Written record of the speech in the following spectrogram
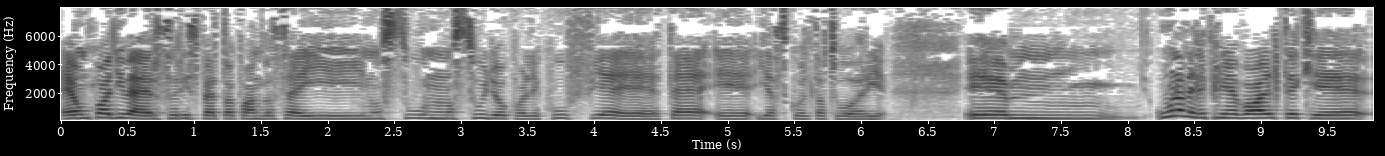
è un po' diverso rispetto a quando sei in uno, stu- in uno studio con le cuffie e te e gli ascoltatori. E, mh, mm, una delle prime volte che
